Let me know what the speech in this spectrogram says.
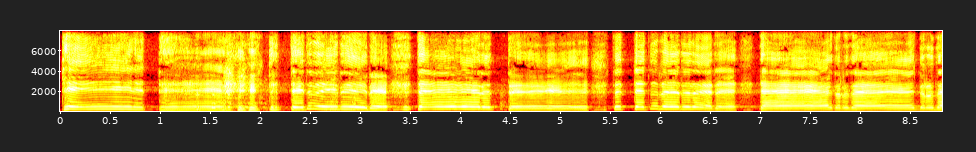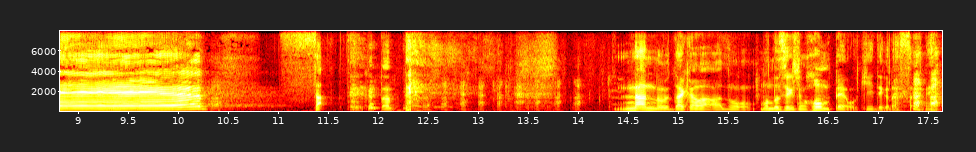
てれてー、てってれれれれ、てれてー、てってれれれれれ、てーてれれでー。さあ、ということで。何の歌かは、あの、モンドセレクション本編を聞いてくださいね。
